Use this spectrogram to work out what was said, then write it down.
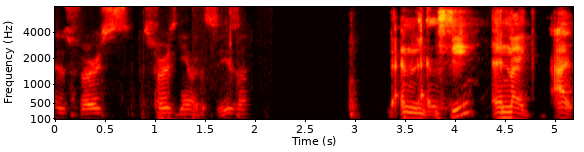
his first his first game of the season. And see, and like I,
